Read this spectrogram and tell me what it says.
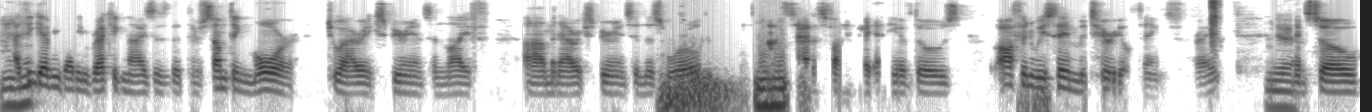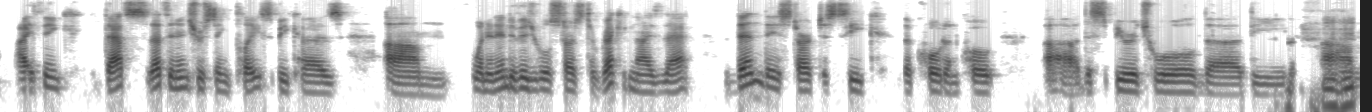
I mm-hmm. think everybody recognizes that there's something more to our experience in life um, and our experience in this world, mm-hmm. not satisfied by any of those. Often we say material things, right? Yeah. And so I think that's that's an interesting place because um, when an individual starts to recognize that, then they start to seek the quote unquote uh, the spiritual, the the mm-hmm. um,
